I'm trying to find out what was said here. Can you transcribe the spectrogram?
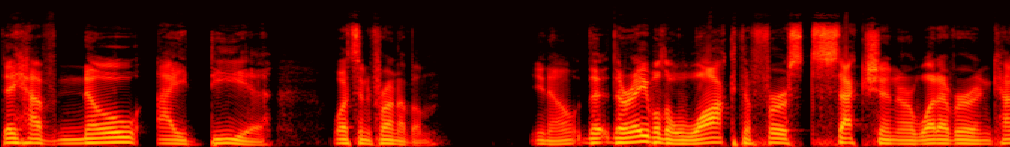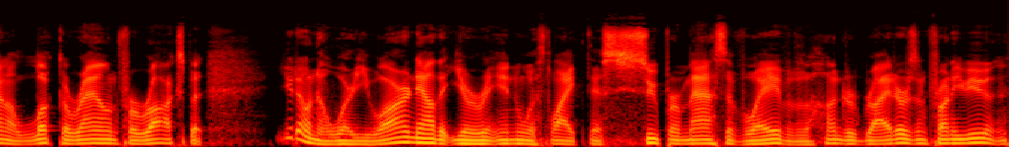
They have no idea what's in front of them. You know, they're able to walk the first section or whatever and kind of look around for rocks, but you don't know where you are now that you're in with like this super massive wave of 100 riders in front of you.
